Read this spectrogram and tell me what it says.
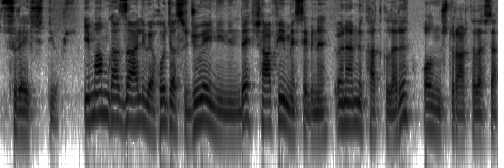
Süreyş diyoruz. İmam Gazali ve hocası Cüveyni'nin de Şafii mezhebine önemli katkıları olmuştur arkadaşlar.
